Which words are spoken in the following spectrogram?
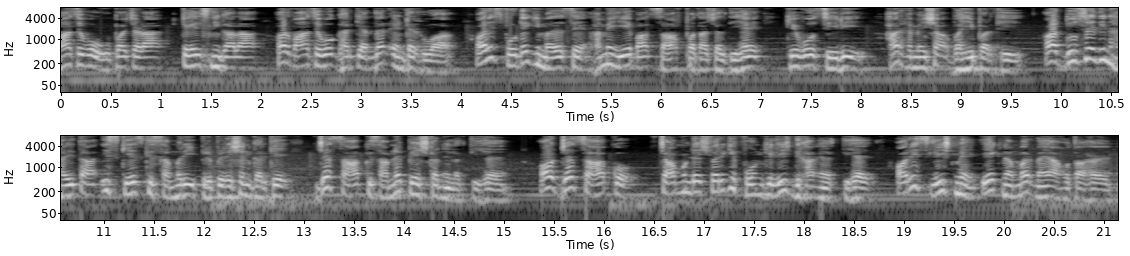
वहाँ से वो ऊपर चढ़ा टेल्स निकाला और वहाँ से वो घर के अंदर एंटर हुआ। और इस फ़ोटो की मदद से हमें ये बात साफ़ पता चलती है कि वो सीढ़ी हर हमेशा वहीं पर थी। और दूसरे दिन हरिता इस केस की समरी प्रिपरेशन करके जज साहब के सामने पेश करने लगती है। और जज साहब को चामुंडेश्वरी की फ़ोन की लिस्ट दिखाने लगती है और इस लिस्ट में एक नंबर नया होता है।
